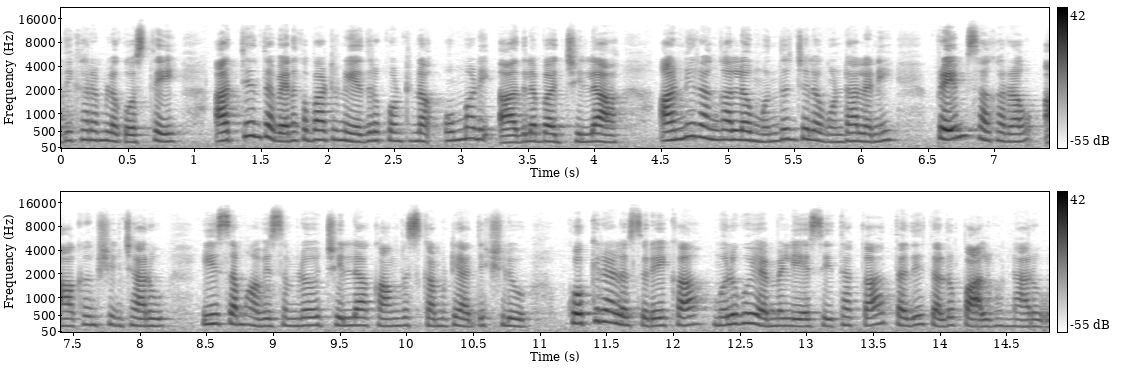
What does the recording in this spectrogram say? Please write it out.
అధికారంలోకి వస్తే అత్యంత వెనుకబాటును ఎదుర్కొంటున్న ఉమ్మడి ఆదిలాబాద్ జిల్లా అన్ని రంగాల్లో ముందంజలో ఉండాలని ప్రేమ్ సాగర్రావు ఆకాంక్షించారు. ఈ సమావేశంలో జిల్లా కాంగ్రెస్ కమిటీ అధ్యక్షులు కొక్కిరాల సురేఖ ములుగు ఎమ్మెల్యే సీతక్క తదితరులు పాల్గొన్నారు.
